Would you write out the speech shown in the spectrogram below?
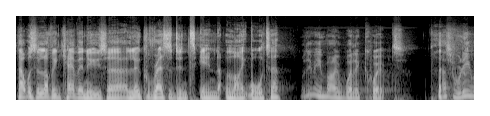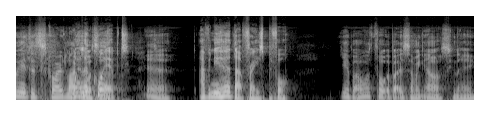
That was the lovely Kevin, who's a local resident in Lightwater. What do you mean by well equipped? That's really weird to describe like Well equipped. Yeah. Haven't you heard that phrase before? Yeah, but I would have thought about it something else, you know.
